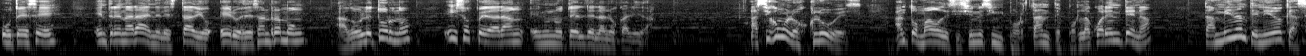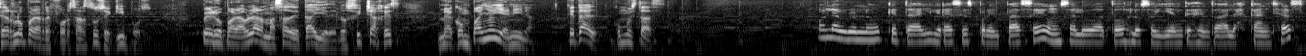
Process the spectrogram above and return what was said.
UTC entrenará en el Estadio Héroes de San Ramón a doble turno y se hospedarán en un hotel de la localidad. Así como los clubes han tomado decisiones importantes por la cuarentena, también han tenido que hacerlo para reforzar sus equipos. Pero para hablar más a detalle de los fichajes, me acompaña Yanina. ¿Qué tal? ¿Cómo estás? Hola Bruno, ¿qué tal? Gracias por el pase. Un saludo a todos los oyentes en todas las canchas.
